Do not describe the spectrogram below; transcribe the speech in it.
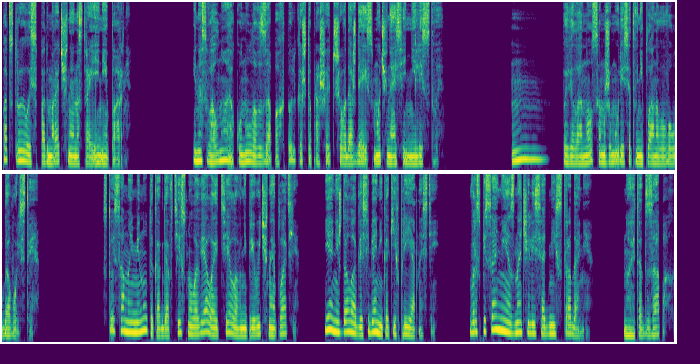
Подстроилась под мрачное настроение парня и нас волной окунуло в запах только что прошедшего дождя и смоченной осенней листвы. «М-м-м», повела носом, жмурясь от внепланового удовольствия. С той самой минуты, когда втиснула вялое тело в непривычное платье, я не ждала для себя никаких приятностей. В расписании значились одни страдания. Но этот запах...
